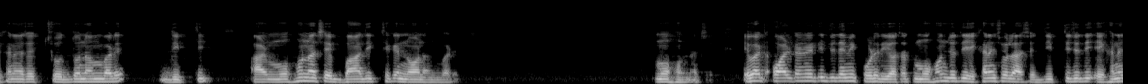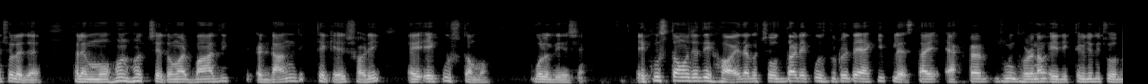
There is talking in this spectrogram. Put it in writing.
এখানে আছে চোদ্দ নম্বরে দীপ্তি, আর মোহন আছে বাঁ দিক থেকে ন নম্বরে। মোহন আছে। এবার অল্টারনেটিভ যদি আমি করে দিই, অর্থাৎ মোহন যদি এখানে চলে আসে, দীপ্তি যদি এখানে চলে যায়, তাহলে মোহন হচ্ছে তোমার বাঁ দিক, ডান দিক থেকে সরি একুশতম বলে দিয়েছে। একুশতম যদি হয়, দেখো চোদ্দ আর একুশ দুটোই তো একই প্লেস তাই একটা তুমি ধরে নাও, এদিক থেকে যদি চোদ্দ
